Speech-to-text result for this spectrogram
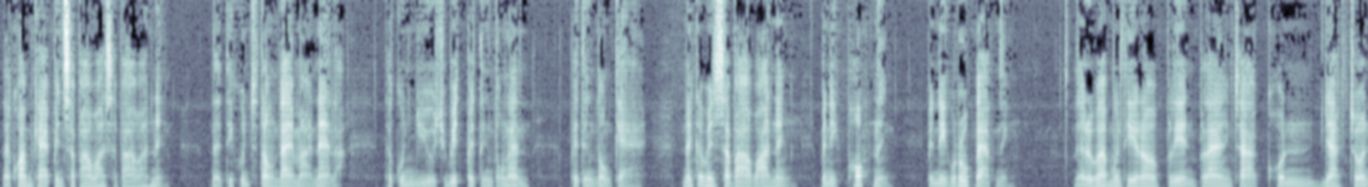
แต่ความแก่เป็นสภาวะสภาวะหนึ่งแต่ที่คุณจะต้องได้มาแน่ละ่ะ ถ้าคุณอยู่ชีวิตไปถึงตรงนั้น ไปถึงตรงแก่ นั่นก็เป็นสภาวะหนึ่ง เป็นอีกภพหนึ่ง เป็นอีกรูปแบบหนึ่ง หรือว่าบางทีเราเปลี่ยนแปลงจากคนยากจน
